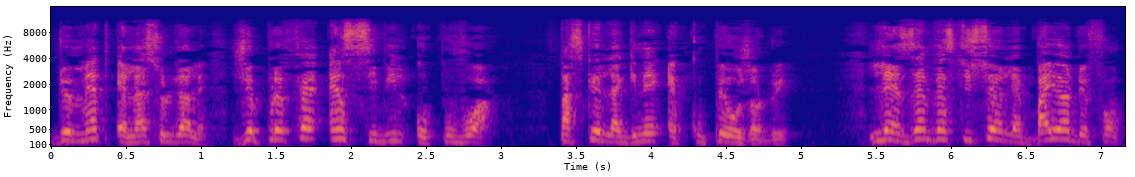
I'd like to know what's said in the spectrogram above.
de mettre El Solidale, je préfère un civil au pouvoir parce que la Guinée est coupée aujourd'hui. Les investisseurs, les bailleurs de fonds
